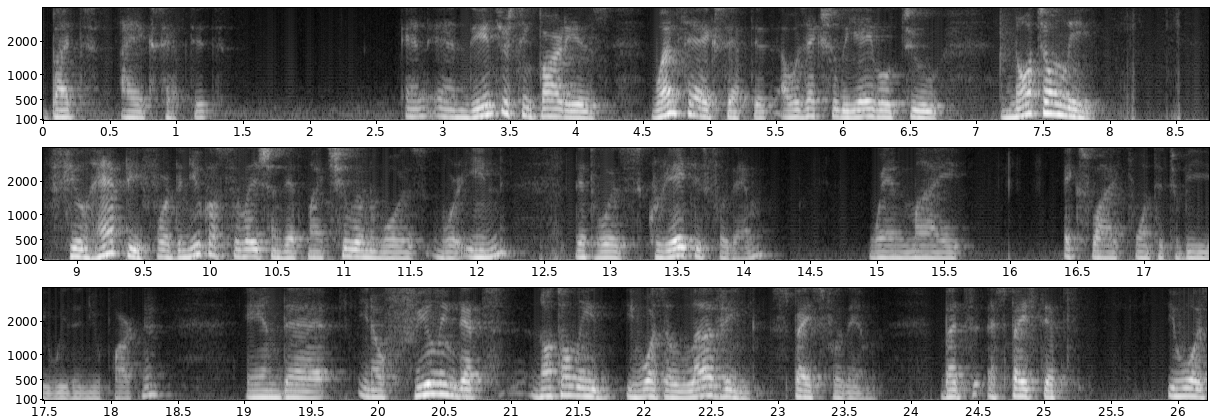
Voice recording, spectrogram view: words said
But I accepted. And, and the interesting part is, once I accepted, I was actually able to not only feel happy for the new constellation that my children was were in, that was created for them, when my ex-wife wanted to be with a new partner and uh, you know feeling that not only it was a loving space for them but a space that it was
